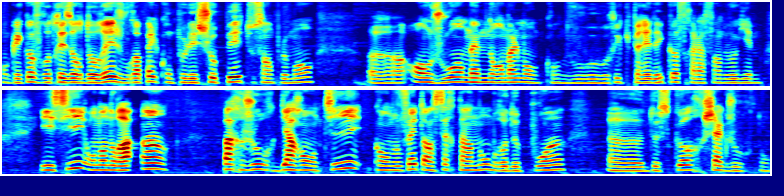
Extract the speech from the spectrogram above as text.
Donc les coffres au trésor doré, je vous rappelle qu'on peut les choper tout simplement euh, en jouant même normalement quand vous récupérez des coffres à la fin de vos games. Ici, on en aura un par jour garanti quand vous faites un certain nombre de points euh, de score chaque jour. Donc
